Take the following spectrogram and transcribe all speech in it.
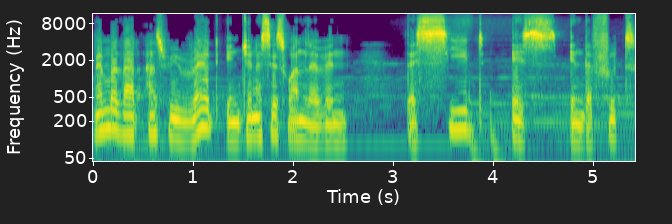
Remember that as we read in Genesis 1.11, the seed is in the fruit.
